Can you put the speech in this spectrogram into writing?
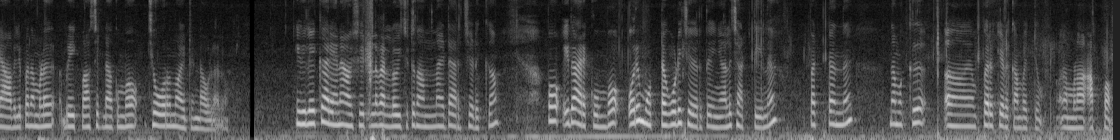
രാവിലെ ഇപ്പോൾ നമ്മൾ ബ്രേക്ക്ഫാസ്റ്റ് ഉണ്ടാക്കുമ്പോൾ ചോറൊന്നും ആയിട്ടുണ്ടാവില്ലല്ലോ. ഇതിലേക്ക് അരയാൻ ആവശ്യമായിട്ടുള്ള വെള്ളം ഒഴിച്ചിട്ട് നന്നായിട്ട് അരച്ചെടുക്കുക. അപ്പോൾ ഇത് അരക്കുമ്പോൾ ഒരു മുട്ട കൂടി ചേർത്ത് കഴിഞ്ഞാൽ ചട്ടിയിൽ നിന്ന് പെട്ടെന്ന് നമുക്ക് പെറുക്കിയെടുക്കാൻ പറ്റും നമ്മൾ അപ്പം.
